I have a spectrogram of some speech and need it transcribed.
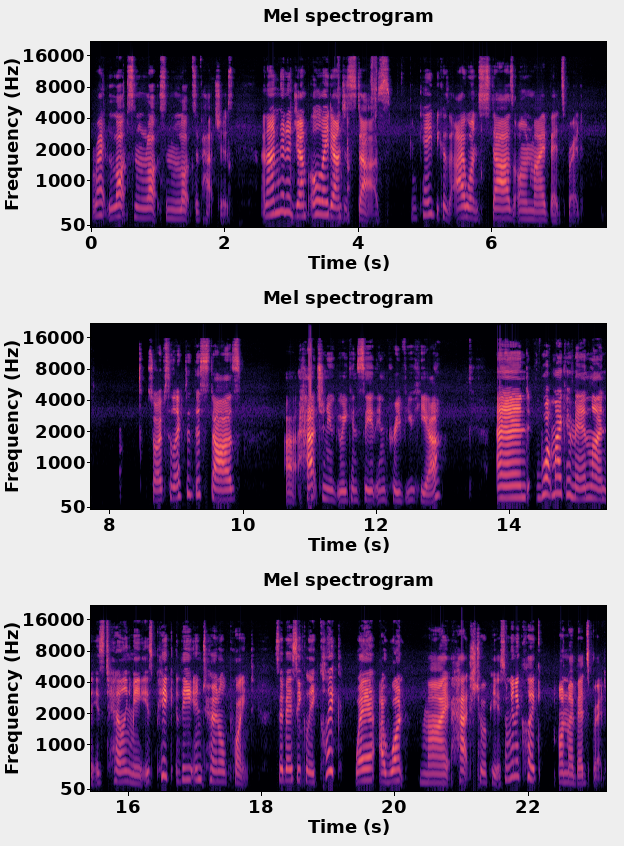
All right, lots and lots and lots of hatches. And I'm going to jump all the way down to stars. Okay, because I want stars on my bedspread. So I've selected the stars uh, hatch, and you, we can see it in preview here. And what my command line is telling me is pick the internal point. So basically click where I want my hatch to appear. So I'm going to click on my bedspread.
